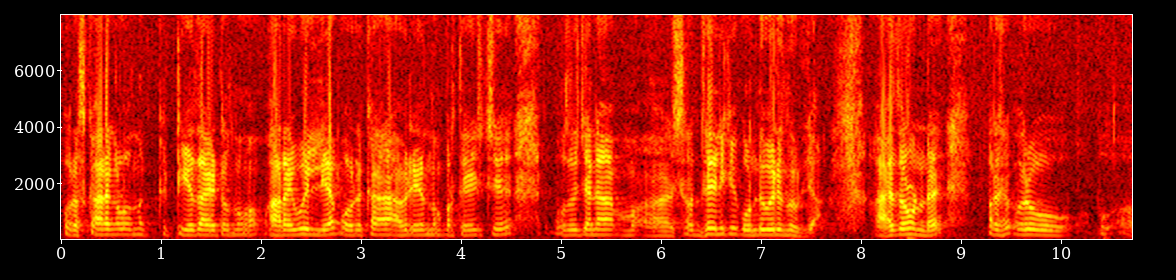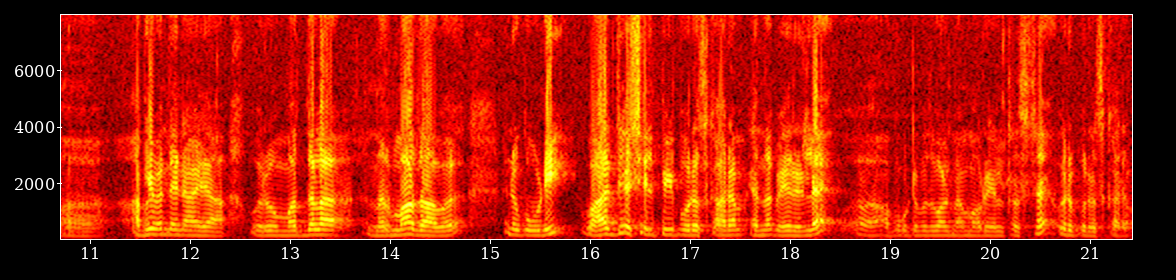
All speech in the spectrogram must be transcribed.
പുരസ്കാരങ്ങളൊന്നും കിട്ടിയതായിട്ടൊന്നും അറിവില്ല. പുരസ്കാര അവരെയൊന്നും പ്രത്യേകിച്ച് പൊതുജന ശ്രദ്ധയിലേക്ക് കൊണ്ടുവരുന്നില്ല ആയതുകൊണ്ട് ഒരു അഭിവന്ദ്യനായ ഒരു മദ്ദള നിർമ്മാതാവ് കൂടി വാദ്യശില്പി പുരസ്കാരം എന്ന പേരിൽ അപ്പുകുട്ടി പൊതുവാൾ മെമ്മോറിയൽ ട്രസ്റ്റ് ഒരു പുരസ്കാരം.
